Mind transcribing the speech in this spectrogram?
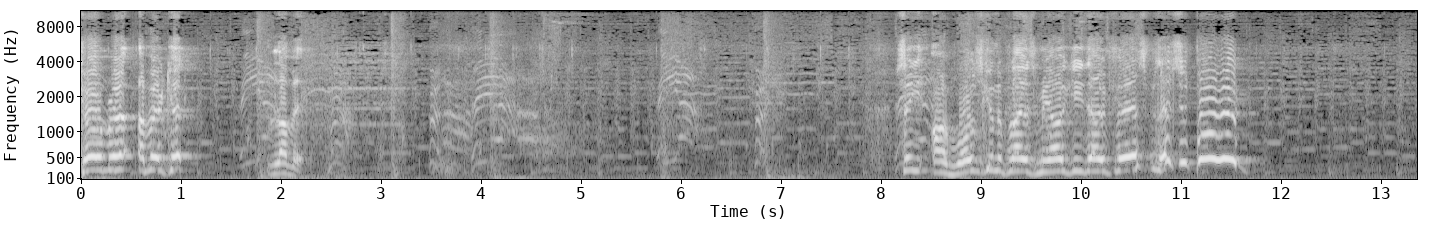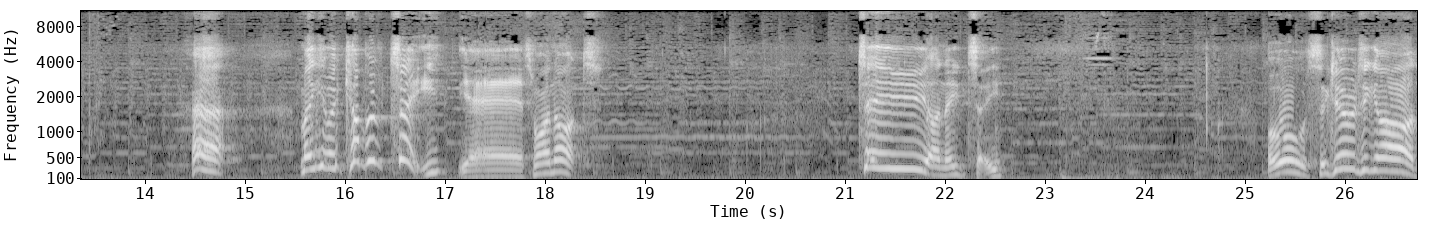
Cobra uppercut. Love it. See, I was going to play as Miyagi Do first, but that's just boring. Make him a cup of tea? Yes, why not? Tea! I need tea. Oh, security guard!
